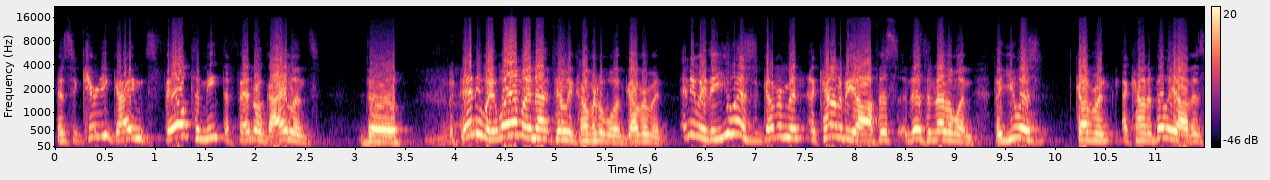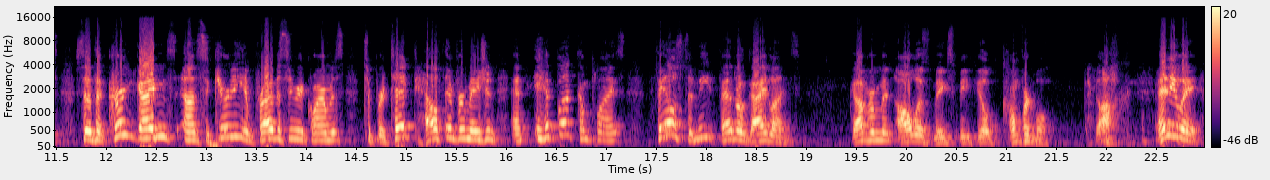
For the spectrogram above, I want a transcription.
and security guidance failed to meet the federal guidelines. Duh. Anyway, why am I not feeling comfortable with government? Anyway, the U.S. Government Accountability Office, there's another one, the U.S. Government Accountability Office said the current guidance on security and privacy requirements to protect health information and HIPAA compliance fails to meet federal guidelines. Government always makes me feel comfortable. Ugh. Anyway,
